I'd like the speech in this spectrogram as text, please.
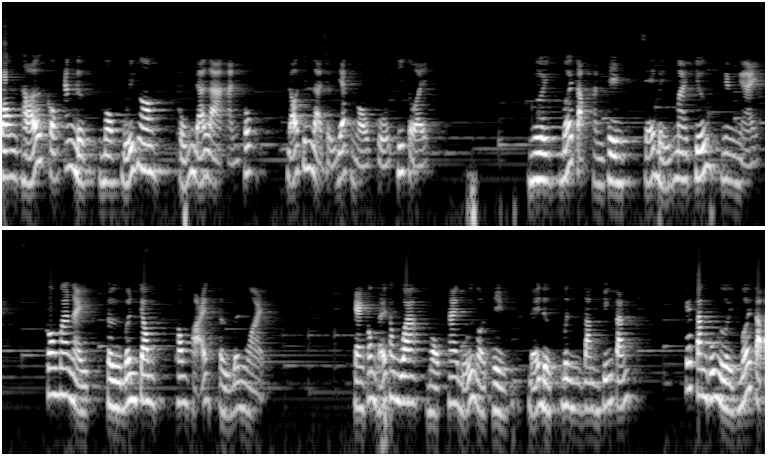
còn thở, còn ăn được một buổi ngon cũng đã là hạnh phúc. Đó chính là sự giác ngộ của trí tuệ người mới tập hành thiền sẽ bị ma chướng, ngăn ngại. Con ma này từ bên trong, không phải từ bên ngoài. Càng không thể thông qua một, hai buổi ngồi thiền để được minh tâm kiến tánh. Cái tâm của người mới tập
